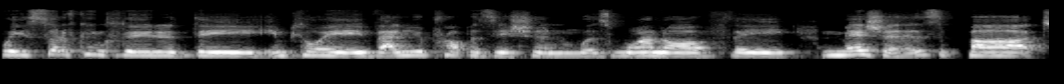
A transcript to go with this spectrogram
We sort of concluded the employee value proposition was one of the measures, but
